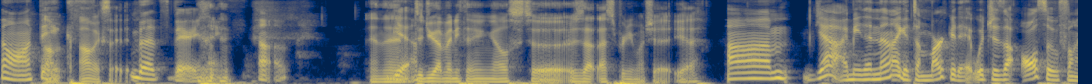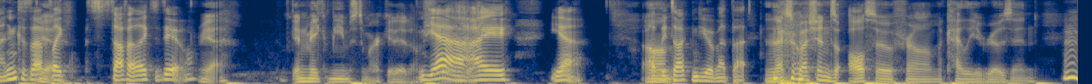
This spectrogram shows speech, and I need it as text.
Oh, I'm, thanks. I'm excited. That's very nice. um, And then, Yeah. did you have anything else to? Is that that's pretty much it? Yeah. um, yeah, I mean, and then I get to market it, which is also fun because that's Yeah. like stuff I like to do. Yeah. And make memes to market it. I'm yeah, sure. I yeah, I'll be Um, talking to you about that. The next question is also from Kylie Rosen. Hmm.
